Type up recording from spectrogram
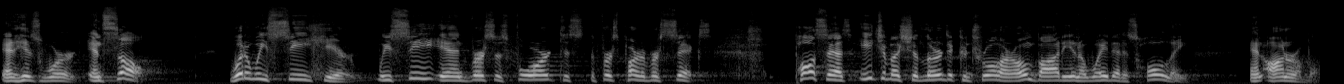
and His Word. And so, what do we see here? We see in verses 4 to the first part of verse 6 Paul says each of us should learn to control our own body in a way that is holy and honorable,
